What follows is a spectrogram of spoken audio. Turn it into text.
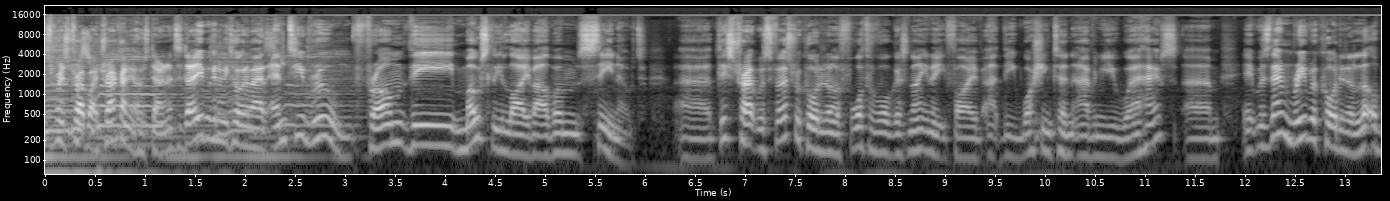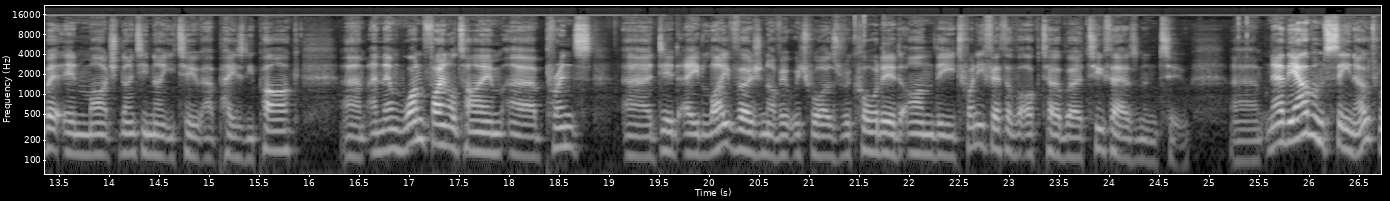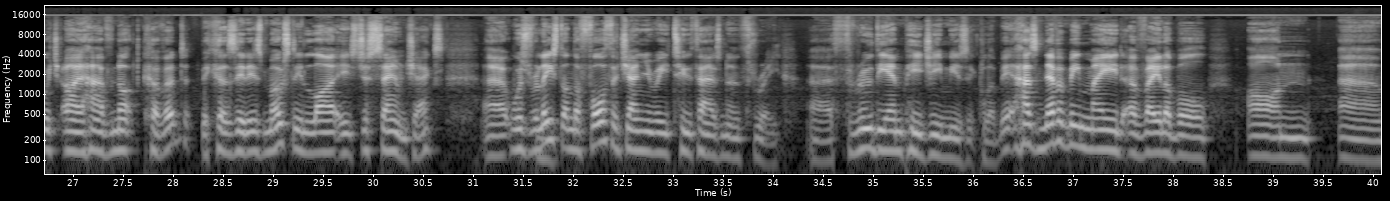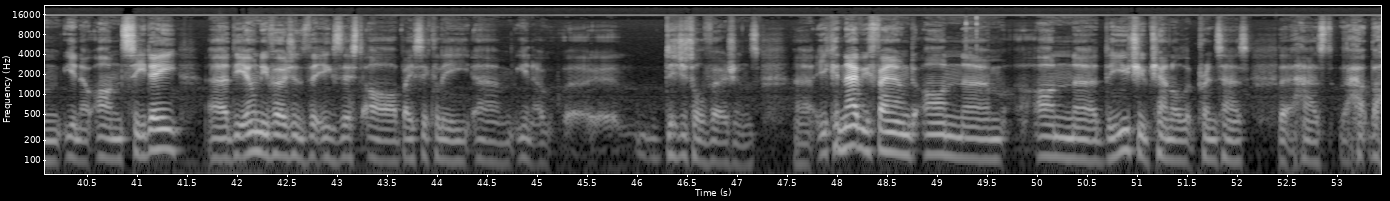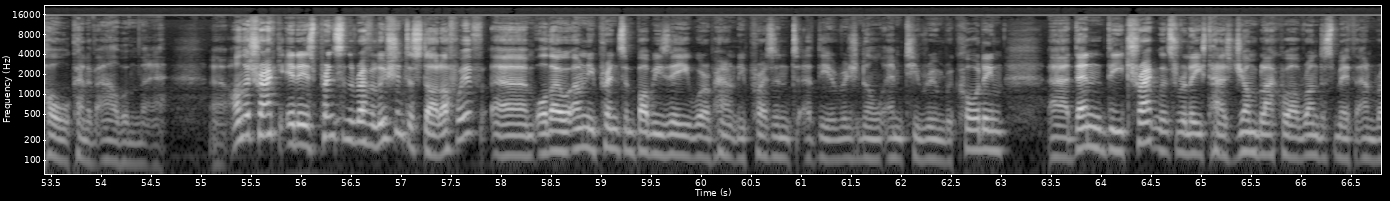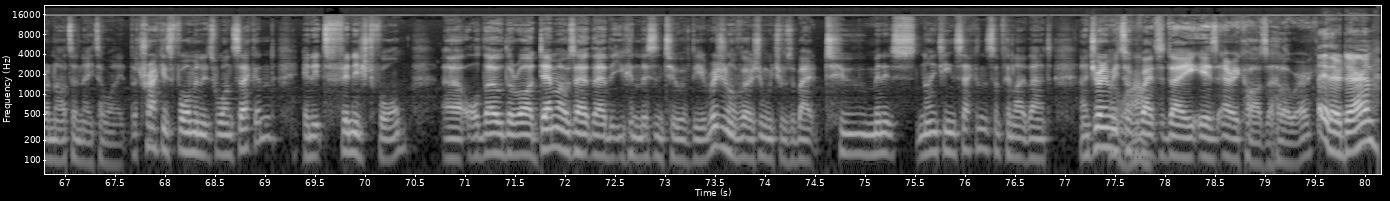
Welcome to Prince Track by Track. I'm your host Darren, and today we're going to be talking about Empty Room from the mostly live album C Note. Uh, this track was first recorded on the 4th of August 1985 at the Washington Avenue Warehouse. Um, it was then re recorded a little bit in March 1992 at Paisley Park. Um, and then one final time, uh, Prince uh, did a live version of it, which was recorded on the 25th of October 2002. Um, now the album C Note, which I have not covered because it is mostly li- it's just sound checks, uh, was released on the fourth of January two thousand and three uh, through the NPG Music Club. It has never been made available on um, you know on CD. Uh, the only versions that exist are basically um, you know uh, digital versions. Uh, it can now be found on um, on uh, the YouTube channel that Prince has that has the, the whole kind of album there. Uh, on the track, it is Prince and the Revolution to start off with, um, although only Prince and Bobby Z were apparently present at the original Empty Room recording. Uh, then the track that's released has John Blackwell, Rhonda Smith, and Renato Neto on it. The track is 4 minutes 1 second in its finished form, uh, although there are demos out there that you can listen to of the original version, which was about 2 minutes 19 seconds, something like that. And joining me to talk about today is Eric Harzer. Hello, Eric. Hey there, Darren.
